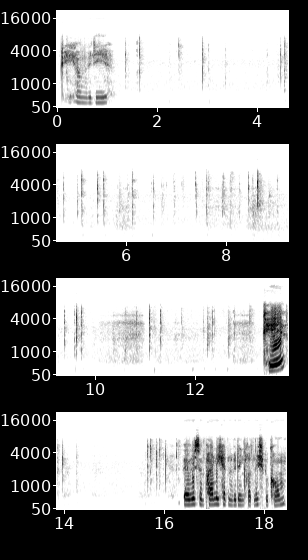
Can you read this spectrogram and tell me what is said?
Okay, hier haben wir die. Okay. Wäre ein bisschen peinlich, hätten wir den gerade nicht bekommen.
